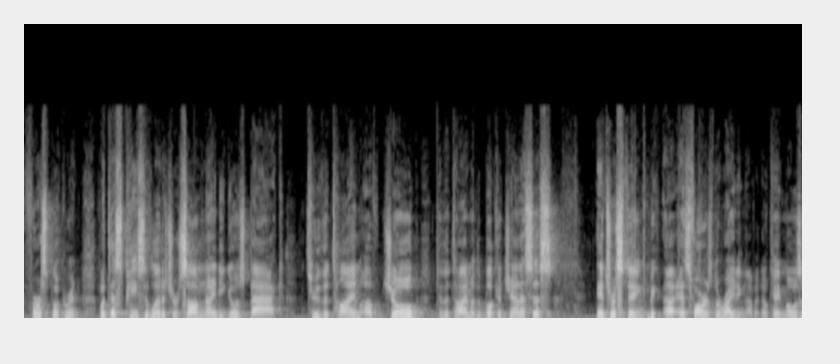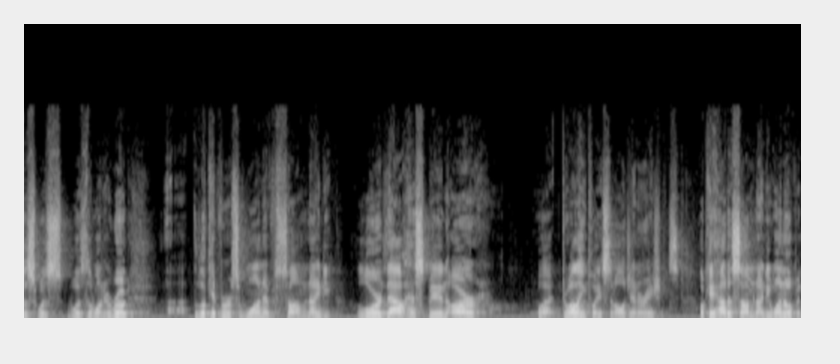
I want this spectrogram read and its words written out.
First book written. But this piece of literature, Psalm 90, goes back to the time of Job, to the time of the book of Genesis. Interesting uh, as far as the writing of it. Okay, Moses was, was the one who wrote. Uh, look at verse 1 of Psalm 90. Lord, thou hast been our what? Dwelling place in all generations. Okay, how does Psalm 91 open?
